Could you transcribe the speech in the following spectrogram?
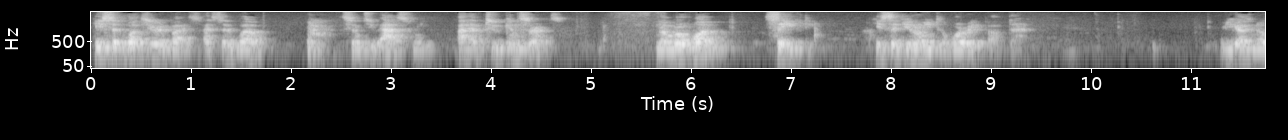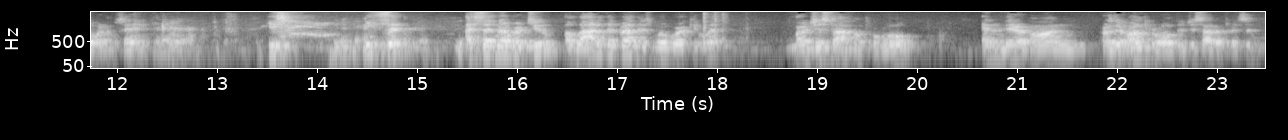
He said, What's your advice? I said, Well, since you asked me, I have two concerns. Number one, safety. He said, You don't need to worry about that. You guys know what I'm saying? Yeah. He, he said, I said, Number two, a lot of the brothers we're working with are just off of parole and they're on, or they're on parole, they're just out of prison,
